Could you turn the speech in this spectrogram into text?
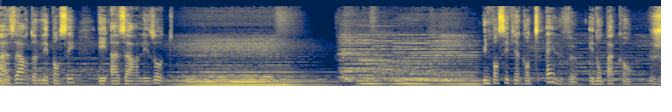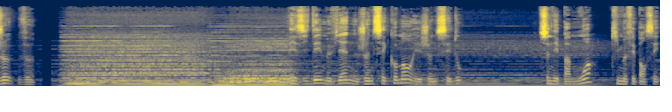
Hasard donne les pensées et hasard les autres. Une pensée vient quand elle veut et non pas quand je veux. Les idées me viennent je ne sais comment et je ne sais d'où. Ce n'est pas moi qui me fait penser,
